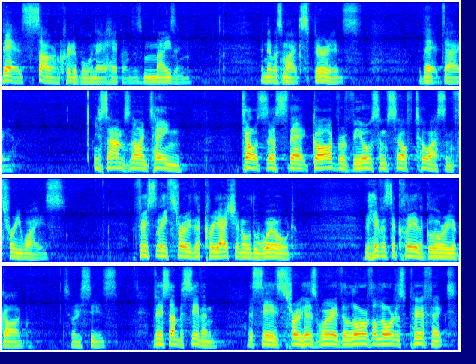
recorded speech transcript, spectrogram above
that is so incredible when that happens. It's amazing. And that was my experience that day. In Psalms 19 tells us that God reveals himself to us in three ways. Firstly, through the creation or the world. The heavens declare the glory of God. That's what he says. Verse number seven, it says, Through his word, the law of the Lord is perfect,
